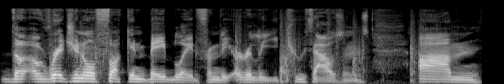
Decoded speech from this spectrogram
the original fucking Beyblade from the early 2000s. Um,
